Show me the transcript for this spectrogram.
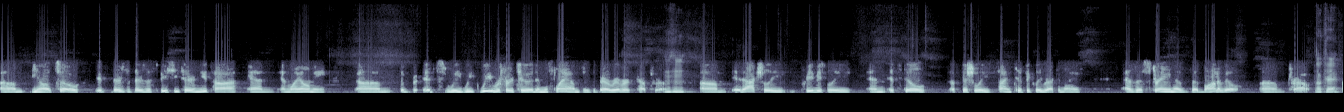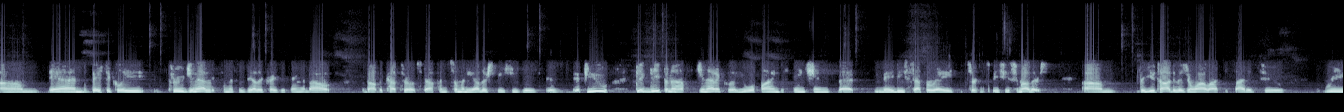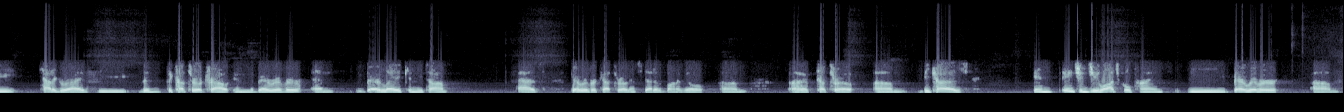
um, you know, so it, there's there's a species here in Utah and and Wyoming um, the, it's we, we we refer to it in the slams as the Bear River cutthroat. Mm-hmm. Um, it actually previously and it's still officially scientifically recognized as a strain of the Bonneville um, trout. Okay. Um, and basically through genetics, and this is the other crazy thing about about the cutthroat stuff and so many other species is, is if you dig deep enough genetically, you will find distinctions that maybe separate certain species from others. Um, the Utah Division of Wildlife decided to recategorize the, the, the cutthroat trout in the Bear River and Bear Lake in Utah as Bear River cutthroat instead of Bonneville um, uh, cutthroat um, because in ancient geological times the Bear River um,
